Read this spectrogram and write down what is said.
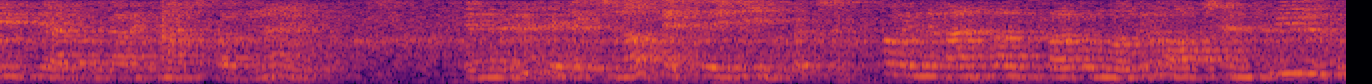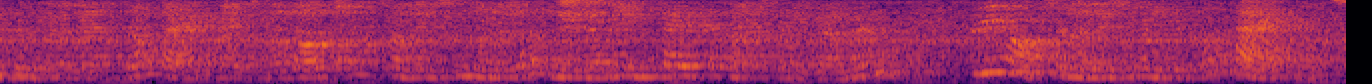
பிசிஆருக்கு கரெக்ட் மேட்ச் பார்த்தீங்கன்னா என்னது detection of HIV infection so இந்த மேட்ச் மேட்ச் பார்க்கும்போது ஆப்ஷன் த்ரீல கொடுத்துருக்கிற மேட்ச் தான் டேரக்ட் மேட்ச் அந்த ஆப்ஷன்ஸ் நான் மென்ஷன் பண்ணல அதில் எல்லாமே இன்கரெக்டாக மேட்ச் பண்ணிருக்காங்க த்ரீ ஆப்ஷனில் மென்ஷன் பண்ணிருக்கோம் direct match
